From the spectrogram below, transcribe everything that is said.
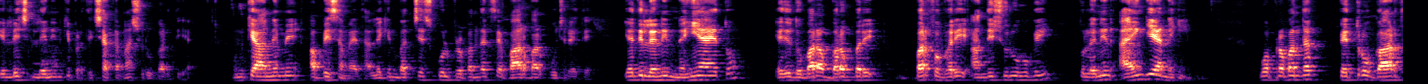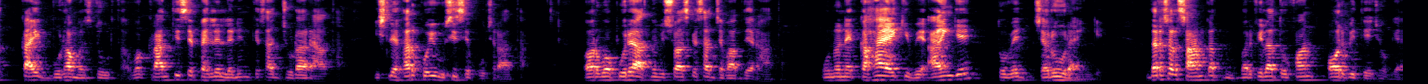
इलिच लेनिन की प्रतीक्षा करना शुरू कर दिया। उनके आने में अब भी समय था, लेकिन बच्चे स्कूल प्रबंधक से बार बार पूछ रहे थे, यदि लेनिन नहीं आए तो? यदि दोबारा बर्फ़ भरी बर्फ़ भरी आंधी शुरू हो गई तो लेनिन आएँगे या नहीं? वह प्रबंधक पेट्रोगार्ड का एक बूढ़ा मजदूर था। वह क्रांति से पहले लेनिन के साथ जुड़ा रहा था, इसलिए हर कोई उसी से पूछ रहा था। और वह पूरे आत्मविश्वास के साथ जवाब दे रहा था। उन्होंने कहा है कि वे आएँगे तो वे ज़रूर आएँगे। दरअसल शाम का बर्फीला तूफ़ान और भी तेज हो गया।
